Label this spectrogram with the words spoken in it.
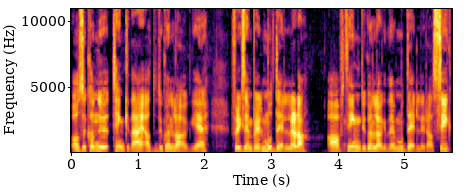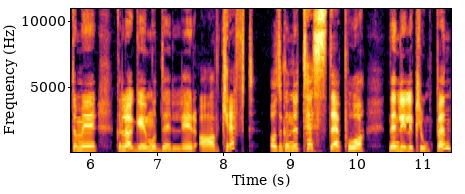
Og så kan du tenke deg at du kan lage f.eks. modeller da, av ting. Du kan lage modeller av sykdommer, du kan lage modeller av kreft. Og så kan du teste på den lille klumpen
